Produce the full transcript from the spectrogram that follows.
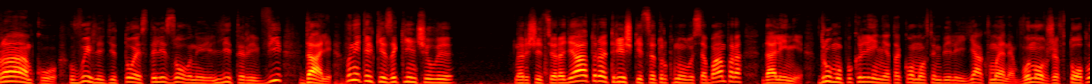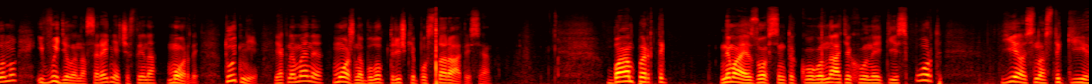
рамку у вигляді тої стилізованої літери V далі. Вони тільки закінчили на решітці радіатора, трішки це торкнулося бампера, далі ні. В другому поколінні такому автомобілі, як в мене, воно вже втоплено і виділена середня частина морди. Тут ні. Як на мене, можна було б трішки постаратися. Бампер так... немає зовсім такого натяку на якийсь спорт. Є ось у нас такі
